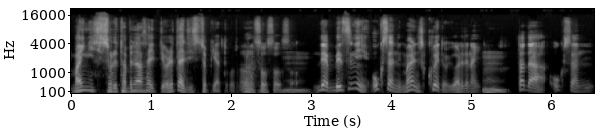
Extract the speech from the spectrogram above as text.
毎日それ食べなさいって言われたらディストピアってことか。うん、そうそうそう。うんで、別に奥さんに毎日食えとは言われてない。うん。ただ、奥さん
